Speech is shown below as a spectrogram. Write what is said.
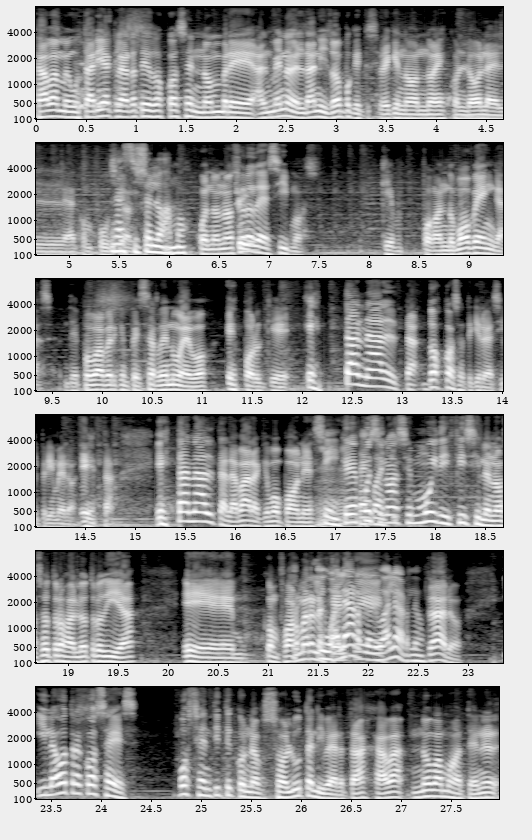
Java, me gustaría aclararte dos cosas en nombre, al menos del Dani y yo, porque se ve que no, no es con Lola el- la confusión. No, si yo lo amo. Cuando nosotros Sí. decimos que cuando vos vengas, después va a haber que empezar de nuevo, es porque es tan alta. Dos cosas te quiero decir primero. Esta. Es tan alta la vara que vos pones Sí, que después se nos hace muy difícil a nosotros al otro día eh, conformar a la Igualarlo, gente. igualarlo. Claro. Y la otra cosa es. Vos sentite con absoluta libertad, Java, no vamos a tener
